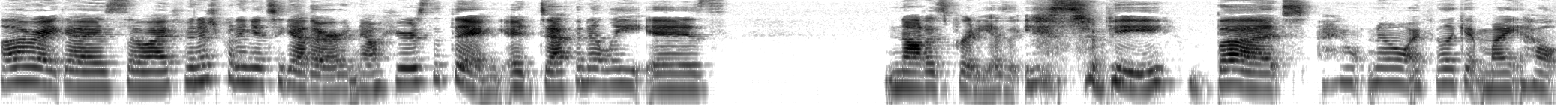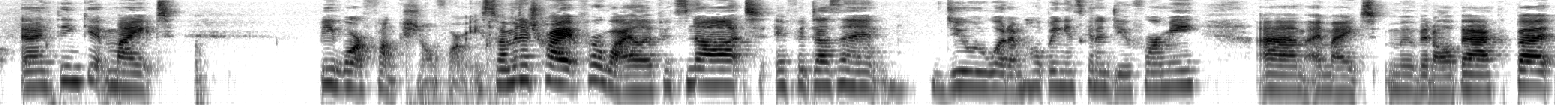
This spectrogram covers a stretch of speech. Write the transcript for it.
All right, guys, so I finished putting it together. Now here's the thing. It definitely is not as pretty as it used to be, but I don't know. I feel like it might help. I think it might be more functional for me. So I'm going to try it for a while. If it's not, if it doesn't do what I'm hoping it's going to do for me, um, I might move it all back. But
